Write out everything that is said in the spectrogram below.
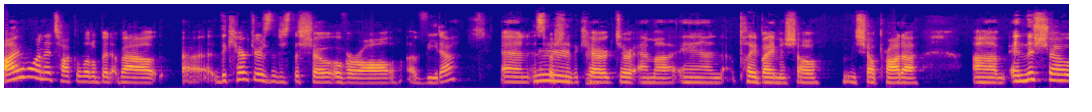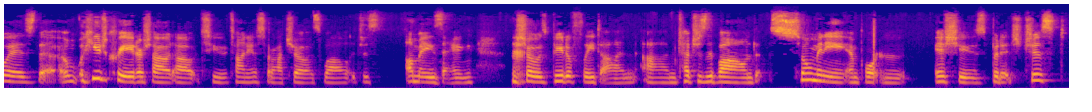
I want to talk a little bit about uh, the characters and just the show overall of Vida, and especially mm. the character Emma, and played by Mishel Mishel Prada. Um, and this show is the, a huge creator shout out to Tanya Saracho as well. It's just amazing. The hmm. show is beautifully done, um, touches abound so many important issues, but it's just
